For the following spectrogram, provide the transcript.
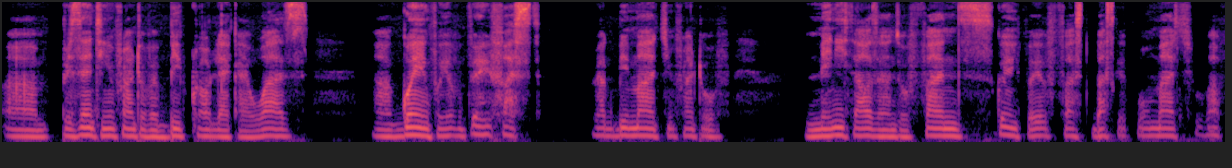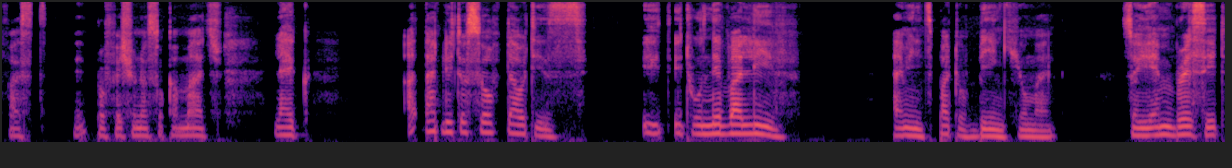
um, presenting in front of a big crowd like I was, uh, going for your very first rugby match in front of many thousands of fans, going for your first basketball match, your first eh, professional soccer match, like that little self doubt is, it, it will never leave. I mean, it's part of being human. So you embrace it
